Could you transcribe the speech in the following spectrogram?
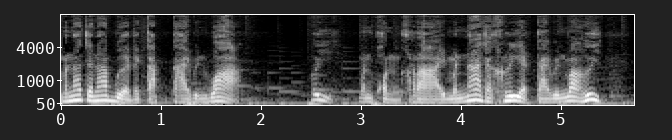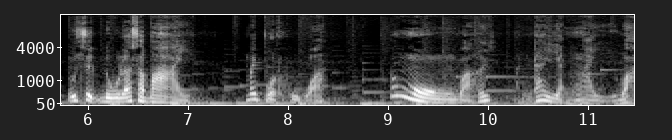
มันน่าจะน่าเบื่อแต่กลับกลายเป็นว่าเฮ้ยมันผ่อนคลายมันน่าจะเครียดกลายเป็นว่าเฮ้ยรู้สึกดูแล้วสบาย ไม่ปวดหัว ก็งงว่าเฮ้ยมันได้อย่างไงวะ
